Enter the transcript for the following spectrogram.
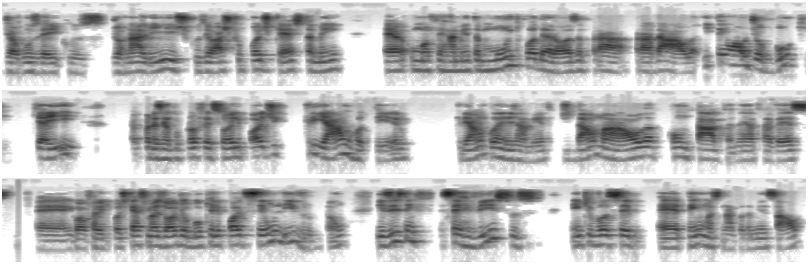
de, alguns veículos jornalísticos. Eu acho que o podcast também é uma ferramenta muito poderosa para dar aula. E tem o audiobook, que aí, por exemplo, o professor ele pode criar um roteiro, criar um planejamento de dar uma aula contada, né, através é, igual eu falei de podcast, mas o audiobook ele pode ser um livro. Então, existem serviços em que você é, tem uma assinatura mensal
